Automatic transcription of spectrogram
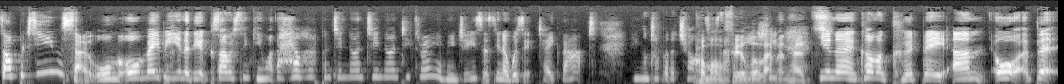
So I presume so, or or maybe you know, because I was thinking, what the hell happened in 1993? I mean, Jesus, you know, was it take that thing on top of the charts? Come on, feel the Lemonheads. You know, come on, could be. Um, or but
